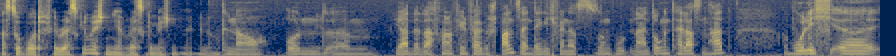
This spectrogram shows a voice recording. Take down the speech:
Astrobot, Rescue Mission? Ja, Rescue Mission, ja, genau. Genau. Und ähm, ja, da darf man auf jeden Fall gespannt sein, denke ich, wenn das so einen guten Eindruck hinterlassen hat. Obwohl ich äh,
